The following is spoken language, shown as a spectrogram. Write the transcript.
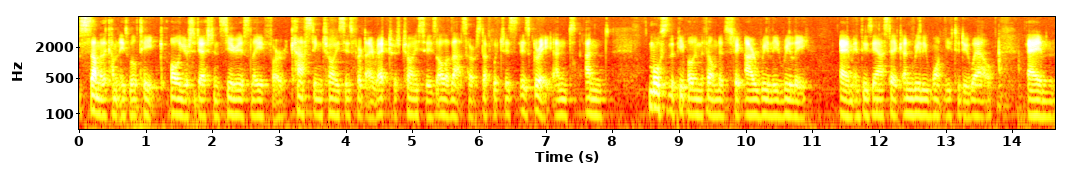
some of the companies will take all your suggestions seriously for casting choices, for directors' choices, all of that sort of stuff, which is, is great. And and most of the people in the film industry are really, really um, enthusiastic and really want you to do well. Um,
